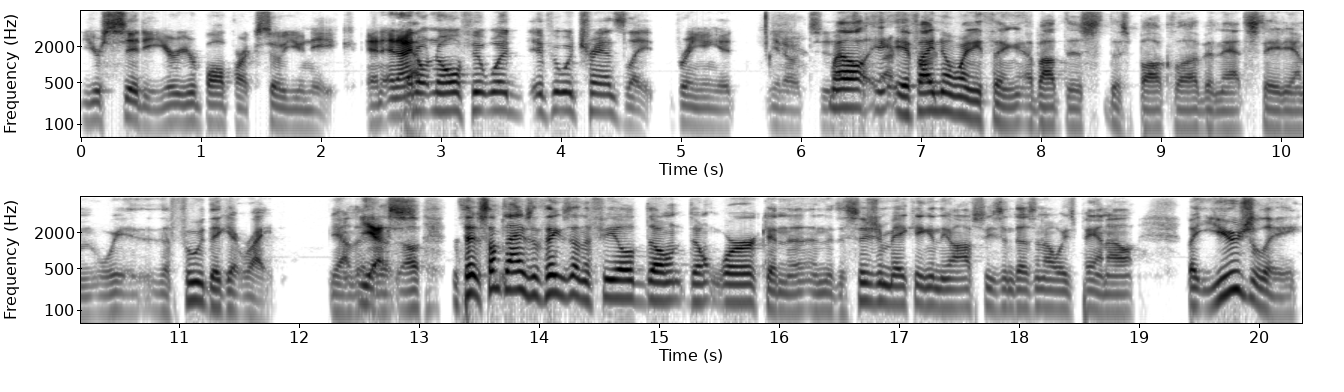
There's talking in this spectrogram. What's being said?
your city, your your ballpark so unique. And and I don't know if it would if it would translate bringing it, you know, to Well, to if I know anything about this this ball club and that stadium, we the food they get right. Yeah, the, the- Yes. the thi- sometimes the things on the field don't don't work, and the and the decision making in the offseason doesn't always pan out. But usually,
